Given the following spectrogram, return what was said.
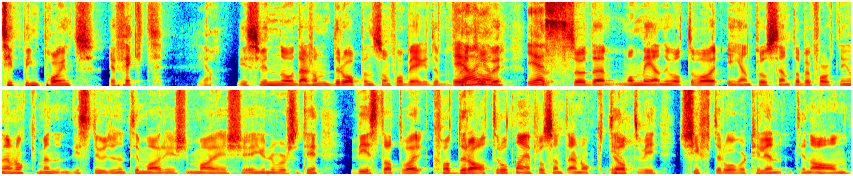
tipping point-effekt. Ja. Hvis vi nå, Det er sånn dråpen som får begeret til å flyte Ja, ja. over. Yes. Så, så det, Man mener jo at det var 1% av befolkningen er nok, men de studiene til Marish, Marish University viste at det var kvadratroten av 1 er nok til Ja. at vi skifter over til en, til en annen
